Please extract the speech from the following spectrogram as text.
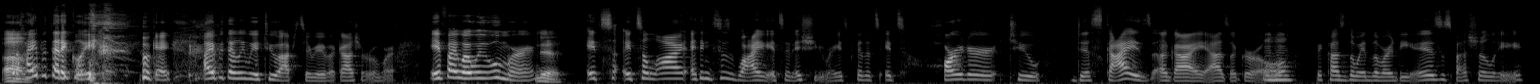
but Um, hypothetically, okay, hypothetically, we have two options here. We have Akash or Umar. If I went with Umar, Yeah. it's it's a lot i think this is why it's an issue right it's because it's it's harder to disguise a guy as a girl Mm-hmm. Because of the way the word is especially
